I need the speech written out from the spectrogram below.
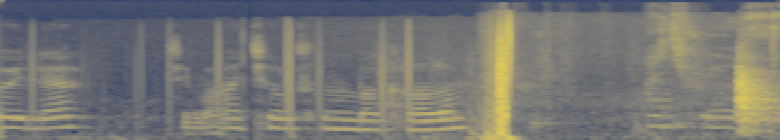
Öyle. Şimdi açılsın bakalım. çıkıyoruz.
